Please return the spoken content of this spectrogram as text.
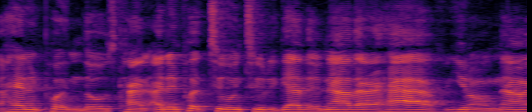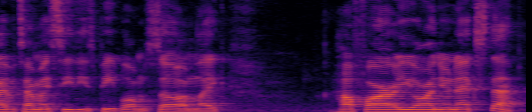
I hadn't put in those kind I didn't put two and two together. Now that I have, you know, now every time I see these people I'm so I'm like how far are you on your next step?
